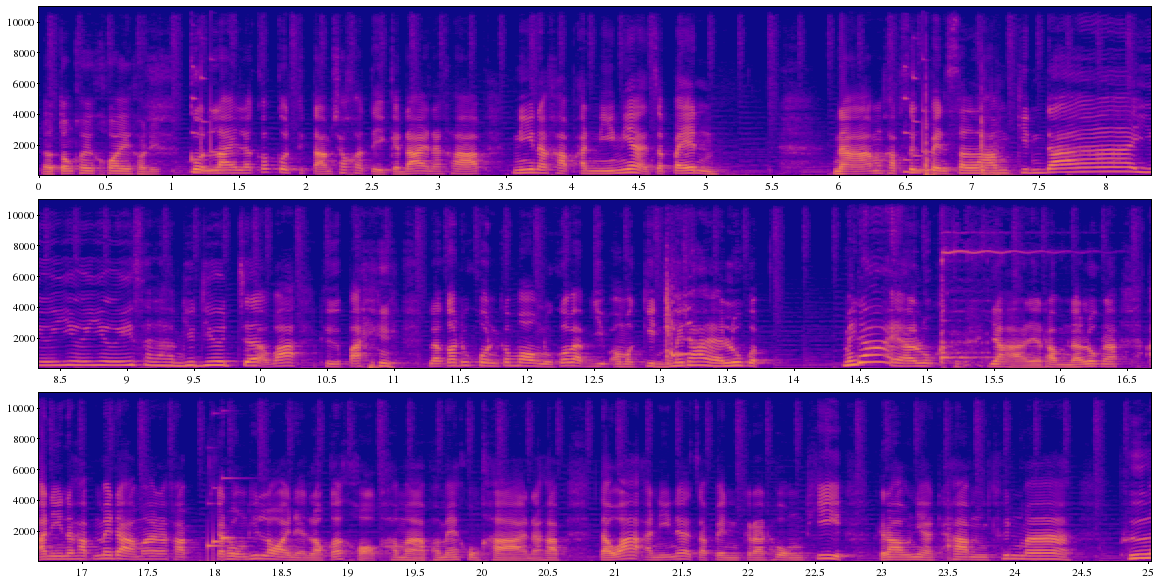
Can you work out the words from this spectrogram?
เราต้องค่อยๆเขาดิกดไลค์แล้วก็กดติดตามช่องขันตีกันได้นะครับ นี่นะครับ อันนี้เนี่ยจะเป็นน้ำครับซึ่งเป็นสลามกินได้ ยืยยืยยืยสลามยืดยืดๆจะแบบว่าถือไป แล้วก็ทุกคนก็มองหนูก็แบบหยิบเอามากินไม่ได้อะลูกแบบ ไม่ได้อะลูก อย่าอย่าทำนะลูกนะ อันนี้นะครับไม่ดราม่านะครับ กระทงที่ลอยเนี่ยเราก็ขอขมาพระแม่คงคานะครับ แต่ว่าอันนี้เนี่ยจะเป็นกระทงที่เราเนี่ยทำขึ้นมาเพื่อ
